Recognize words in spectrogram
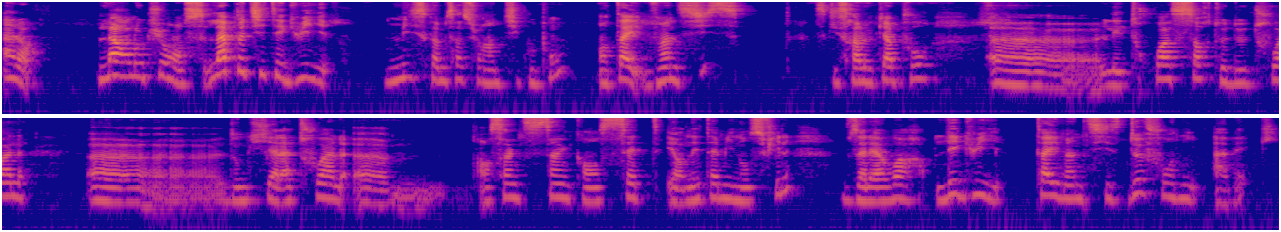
alors, là en l'occurrence, la petite aiguille mise comme ça sur un petit coupon en taille 26, ce qui sera le cas pour euh, les trois sortes de toiles. Euh, donc il y a la toile euh, en 5,5, en 7 et en étamine 11 fil. Vous allez avoir l'aiguille taille 26 de fourni avec.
